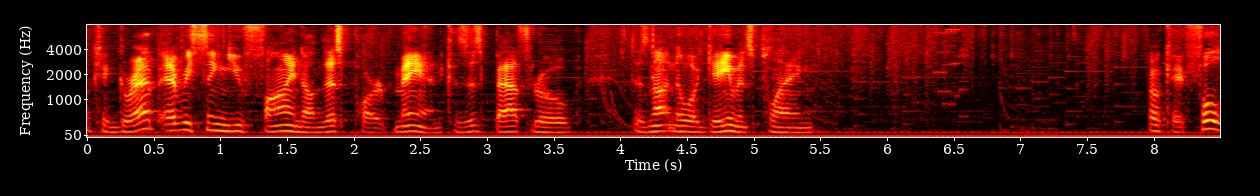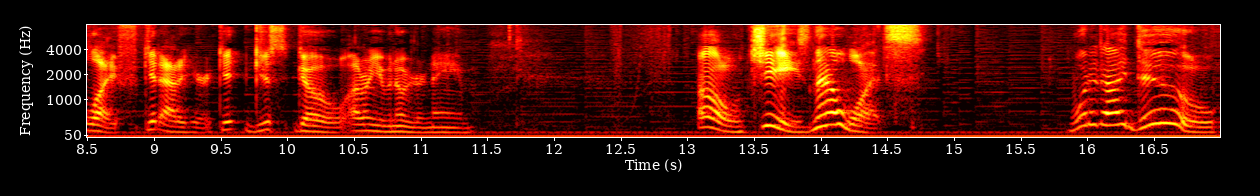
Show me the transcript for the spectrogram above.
Okay, grab everything you find on this part. Man, because this bathrobe does not know what game it's playing. Okay, full life. Get out of here. Get Just go. I don't even know your name. Oh, jeez. Now what? What did I do?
